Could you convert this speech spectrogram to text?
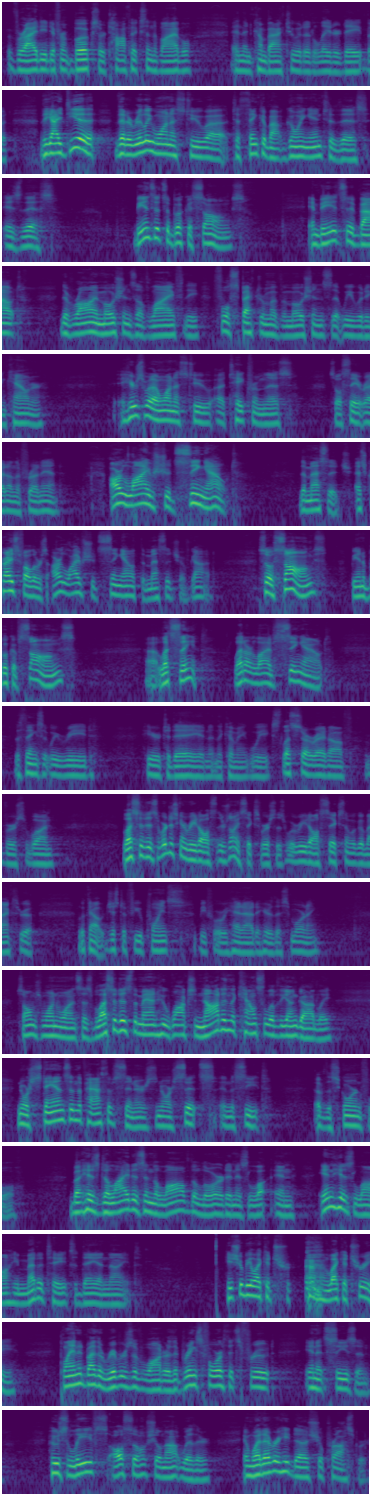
variety of different books or topics in the Bible, and then come back to it at a later date. But the idea that I really want us to, uh, to think about going into this is this. Being it's a book of songs, and being it's about the raw emotions of life, the full spectrum of emotions that we would encounter, here's what I want us to uh, take from this so I'll say it right on the front end. Our lives should sing out the message. As Christ followers, our lives should sing out the message of God. So, songs, being a book of songs, uh, let's sing it. Let our lives sing out the things that we read here today and in the coming weeks. Let's start right off, verse 1. Blessed is, we're just going to read all, there's only six verses. We'll read all six and we'll go back through it. Look out just a few points before we head out of here this morning. Psalms 1 1 says, Blessed is the man who walks not in the counsel of the ungodly, nor stands in the path of sinners, nor sits in the seat of the scornful. But his delight is in the law of the Lord, and, his lo- and in his law he meditates day and night. He shall be like a, tr- like a tree planted by the rivers of water that brings forth its fruit in its season, whose leaves also shall not wither, and whatever he does shall prosper.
